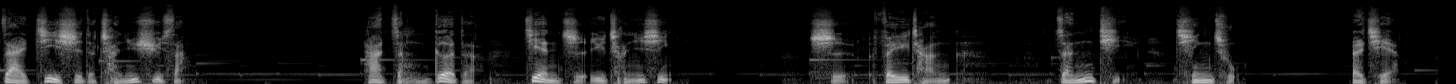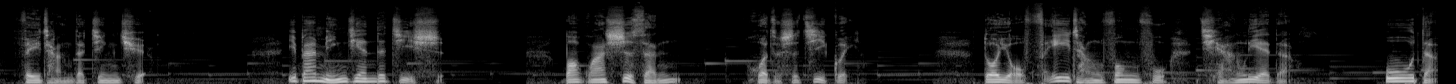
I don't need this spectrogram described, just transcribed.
在祭祀的程序上。它整个的建制与诚信是非常整体、清楚，而且非常的精确。一般民间的祭祀，包括祀神或者是祭鬼，都有非常丰富、强烈的巫的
